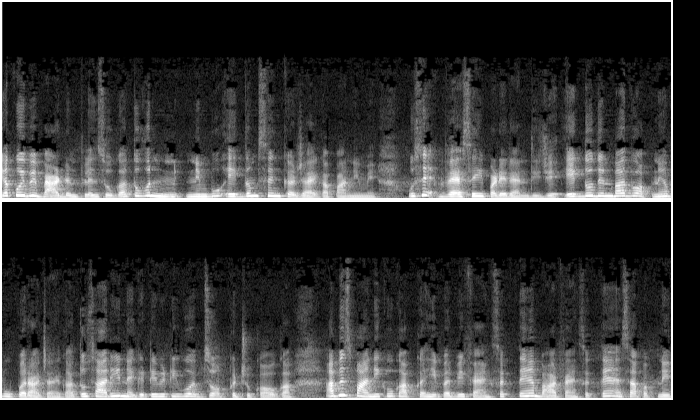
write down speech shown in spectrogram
या कोई भी बैड इन्फ्लुएंस होगा तो वो नींबू एकदम सिंक कर जाएगा पानी में। उसे वैसे ही पड़े रहने दीजिए। एक दो दिन बाद वो अपने आप ऊपर आ जाएगा। तो सारी नेगेटिविटी वो एब्जॉर्ब कर चुका होगा। अब इस पानी को आप कहीं पर भी फेंक सकते हैं, बाहर फेंक सकते हैं, ऐसा आप अपने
